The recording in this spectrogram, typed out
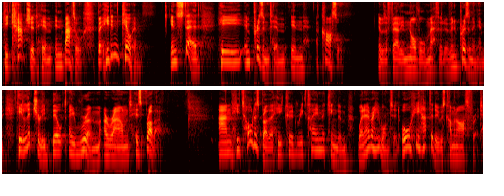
He captured him in battle, but he didn't kill him. Instead, he imprisoned him in a castle. It was a fairly novel method of imprisoning him. He literally built a room around his brother. And he told his brother he could reclaim the kingdom whenever he wanted. All he had to do was come and ask for it.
